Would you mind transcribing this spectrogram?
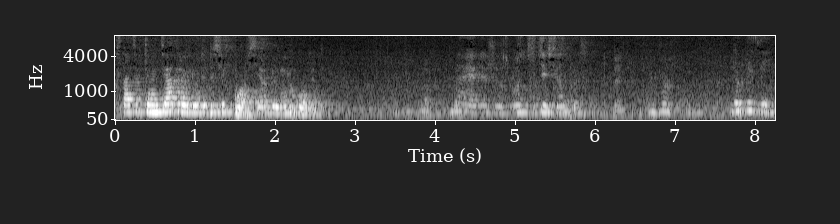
Кстати, в кинотеатры люди до сих пор в Сербии не ходят. Да, я вижу. Вот здесь вопрос. Добрый день.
